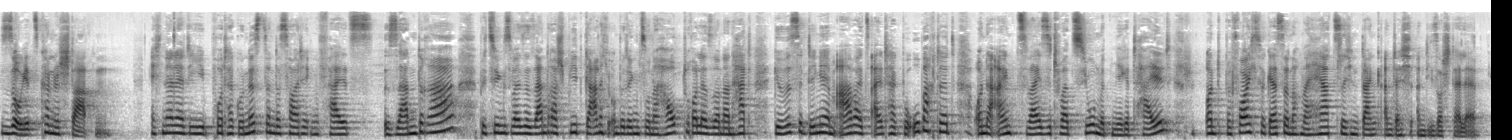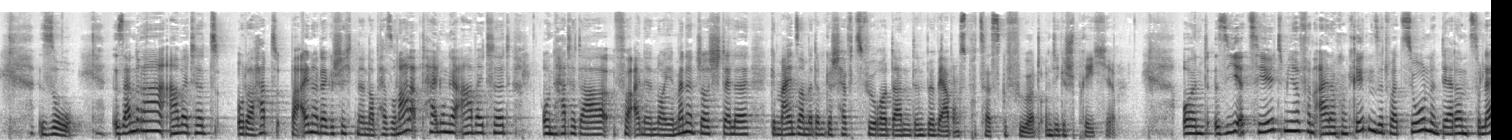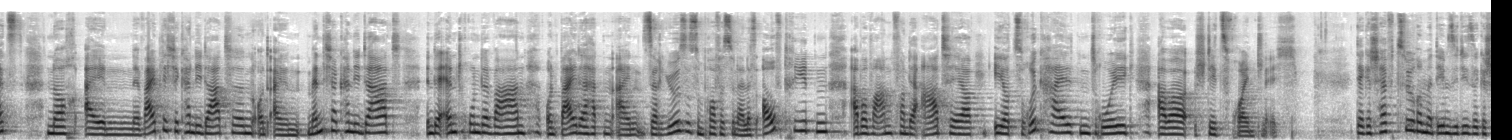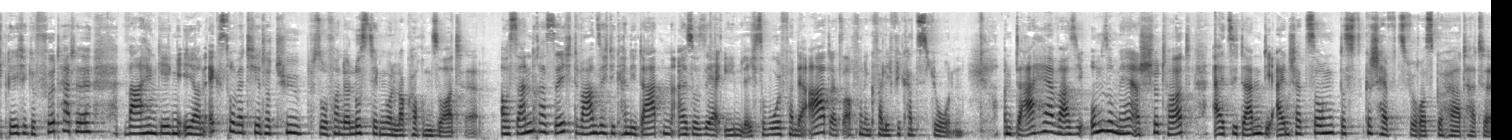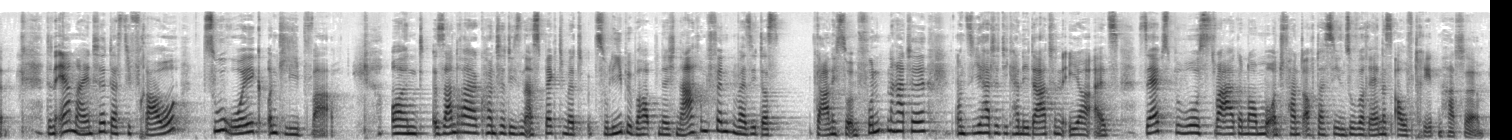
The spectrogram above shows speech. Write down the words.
So, jetzt können wir starten. Ich nenne die Protagonistin des heutigen Falls Sandra, beziehungsweise Sandra spielt gar nicht unbedingt so eine Hauptrolle, sondern hat gewisse Dinge im Arbeitsalltag beobachtet und eine ein, zwei Situationen mit mir geteilt. Und bevor ich vergesse, nochmal herzlichen Dank an dich an dieser Stelle. So, Sandra arbeitet oder hat bei einer der Geschichten in der Personalabteilung gearbeitet und hatte da für eine neue Managerstelle gemeinsam mit dem Geschäftsführer dann den Bewerbungsprozess geführt und die Gespräche. Und sie erzählt mir von einer konkreten Situation, in der dann zuletzt noch eine weibliche Kandidatin und ein männlicher Kandidat in der Endrunde waren und beide hatten ein seriöses und professionelles Auftreten, aber waren von der Art her eher zurückhaltend, ruhig, aber stets freundlich. Der Geschäftsführer, mit dem sie diese Gespräche geführt hatte, war hingegen eher ein extrovertierter Typ, so von der lustigen und lockeren Sorte. Aus Sandras Sicht waren sich die Kandidaten also sehr ähnlich, sowohl von der Art als auch von den Qualifikationen. Und daher war sie umso mehr erschüttert, als sie dann die Einschätzung des Geschäftsführers gehört hatte. Denn er meinte, dass die Frau zu ruhig und lieb war. Und Sandra konnte diesen Aspekt mit zu lieb überhaupt nicht nachempfinden, weil sie das gar nicht so empfunden hatte. Und sie hatte die Kandidatin eher als selbstbewusst wahrgenommen und fand auch, dass sie ein souveränes Auftreten hatte.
